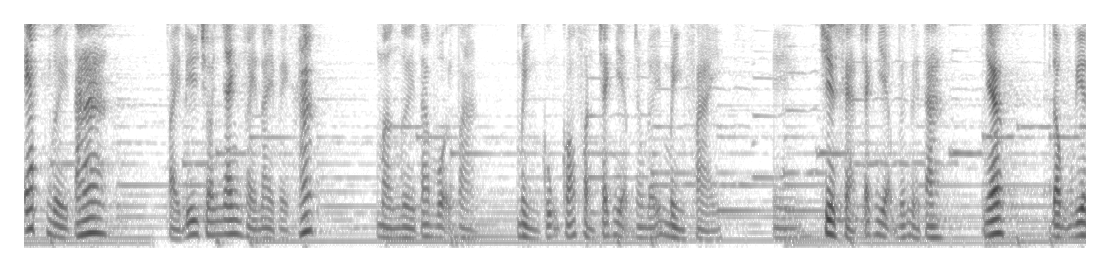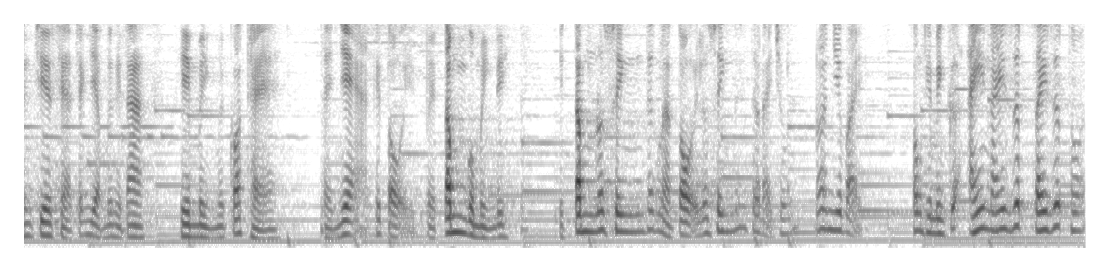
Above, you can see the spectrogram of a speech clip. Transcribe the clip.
ép người ta phải đi cho nhanh, phải này, phải khác mà người ta vội vàng, mình cũng có phần trách nhiệm trong đấy, mình phải ờ, chia sẻ trách nhiệm với người ta nhé động viên, chia sẻ trách nhiệm với người ta thì mình mới có thể để nhẹ cái tội về tâm của mình đi. Thì tâm nó sinh, tức là tội nó sinh đấy, thưa đại chúng, nó như vậy không thì mình cứ áy náy dứt dây dứt thôi.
